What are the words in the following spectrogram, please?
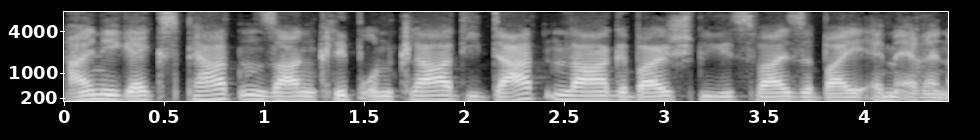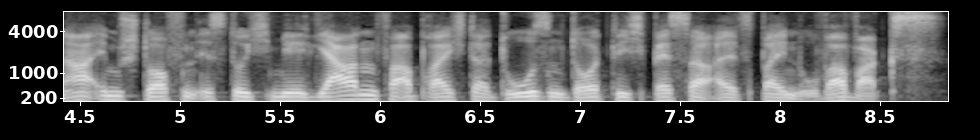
Ein Einige Experten sagen klipp und klar, die Datenlage beispielsweise bei mRNA-Impfstoffen ist durch Milliarden verabreichter Dosen deutlich besser als bei Novavax.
